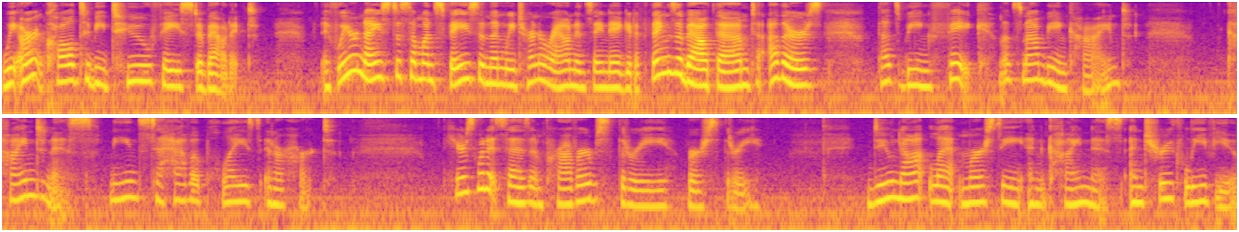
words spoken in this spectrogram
We aren't called to be two faced about it. If we are nice to someone's face and then we turn around and say negative things about them to others, that's being fake. That's not being kind. Kindness needs to have a place in our heart. Here's what it says in Proverbs 3, verse 3 Do not let mercy and kindness and truth leave you.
